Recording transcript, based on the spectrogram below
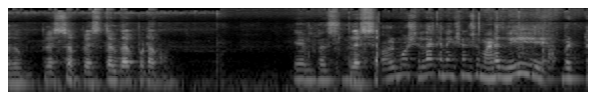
ಅದು ಪ್ಲಸ್ ಪ್ಲಸ್ ತೆಗ್ದು ಹಾಕ್ಬಿಟ್ಟು ಹಾಕು. ಏನು ಪ್ಲಸ್ ಪ್ಲಸ್ ಆಲ್ಮೋಸ್ಟ್ ಎಲ್ಲ ಕನೆಕ್ಷನ್ಸ್ ಮಾಡಿದ್ವಿ ಬಟ್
